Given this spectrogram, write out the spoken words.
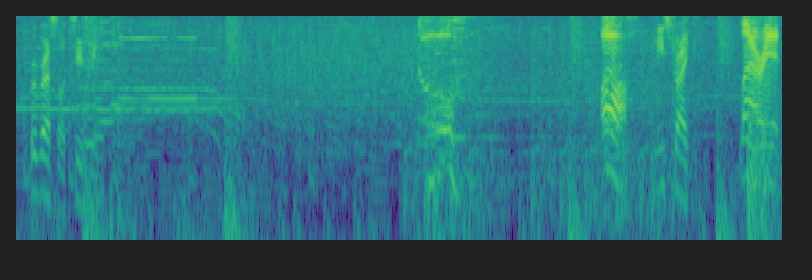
reversal, excuse me. No! Oh! Knee strike. Lariat!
